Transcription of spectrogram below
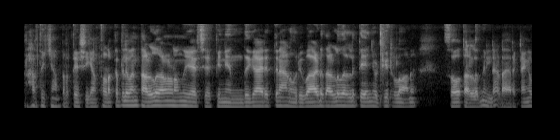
പ്രാർത്ഥിക്കാം പ്രത്യേകിക്കാം തുടക്കത്തിൽ വൻ തള്ളു തള്ളണമെന്ന് വിചാരിച്ച് പിന്നെ എന്ത് കാര്യത്തിനാണ് ഒരുപാട് തള്ളു തള്ളി തേഞ്ഞൊട്ടിയിട്ടുള്ളതാണ്. സോ തള്ളുന്നില്ല. ഡയറക്റ്റ് അങ്ങ്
